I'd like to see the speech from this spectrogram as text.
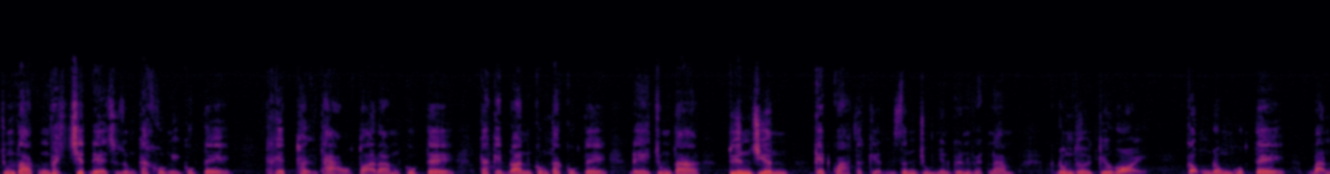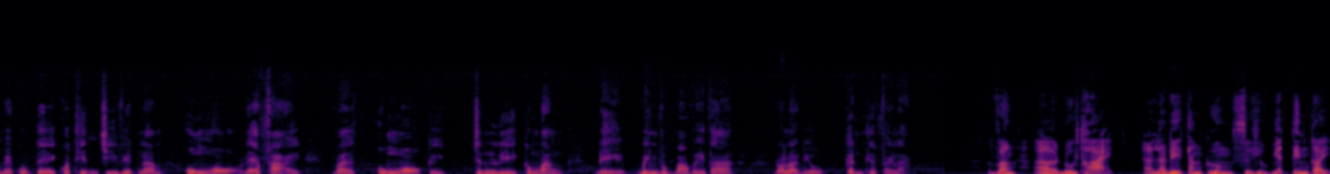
chúng ta cũng phải triệt để sử dụng các hội nghị quốc tế, các cái hội thảo, tọa đàm quốc tế, các cái đoàn công tác quốc tế để chúng ta tuyên truyền kết quả thực hiện dân chủ nhân quyền ở Việt Nam, đồng thời kêu gọi cộng đồng quốc tế, bạn bè quốc tế có thiện chí Việt Nam ủng hộ lẽ phải và ủng hộ cái chân lý công bằng để binh vực bảo vệ ta. Đó là điều cần thiết phải làm. Vâng, ờ, đối thoại ờ, là để tăng cường sự hiểu biết tin cậy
